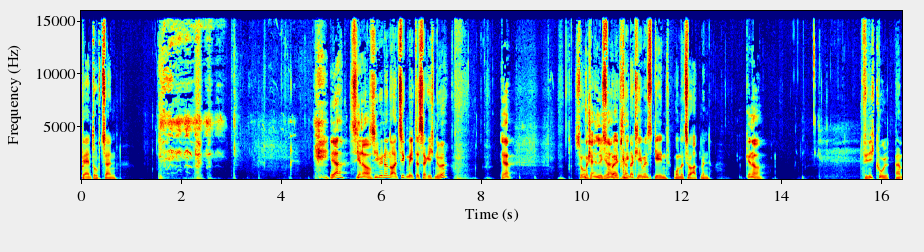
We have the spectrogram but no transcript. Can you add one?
beeindruckt sein. Ja, genau. 97 Meter, sage ich nur. Ja, So, Wahrscheinlich, so ja. weit Jetzt kann der Clemens gehen, ohne zu atmen. genau. Finde ich cool. Ja.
